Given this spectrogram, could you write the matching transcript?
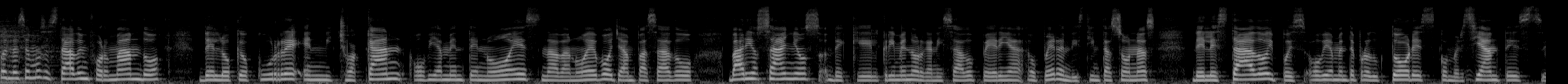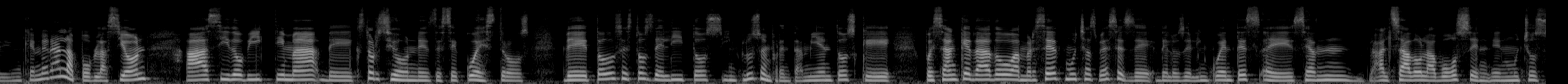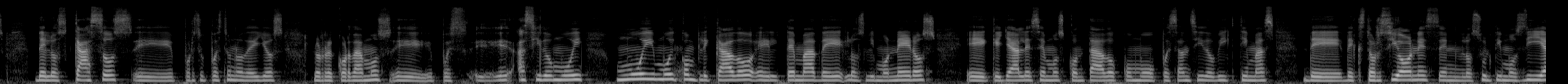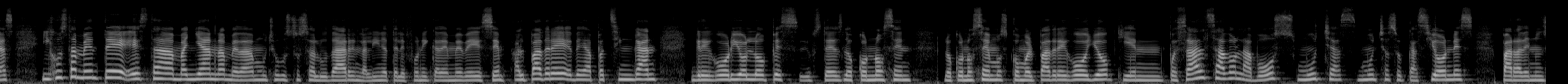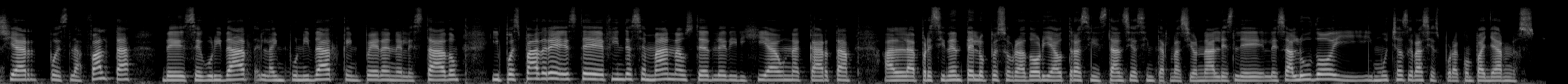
pues les hemos estado informando de lo que ocurre en Michoacán. Obviamente no es nada nuevo, ya han pasado varios años de que el crimen organizado opera, opera en distintas zonas del estado y pues obviamente productores, comerciantes, en general la población ha sido víctima de extorsiones, de secuestros, de todos estos delitos, incluso enfrentamientos que pues han quedado a merced muchas veces de, los delincuentes, eh, se han alzado la voz en, muchos de los casos. Eh, por supuesto, uno de ellos, lo recordamos, eh, pues eh, ha sido muy, muy, muy complicado el tema de los limoneros, que ya les hemos contado cómo pues han sido víctimas de, extorsiones en los últimos días. Y justamente esta mañana me da mucho gusto saludar en la línea telefónica de MBS al padre de Apatzingán, Gregorio López. Ustedes lo conocen, lo conocemos como el padre Goyo, quien pues ha alzado la voz muchas muchas, ocasiones para denunciar pues la falta de seguridad, la impunidad que impera en el Estado. Y pues padre, este fin de semana usted le dirigía una carta al presidente López Obrador y a otras instancias internacionales. Le, le saludo y, muchas gracias por acompañarnos.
